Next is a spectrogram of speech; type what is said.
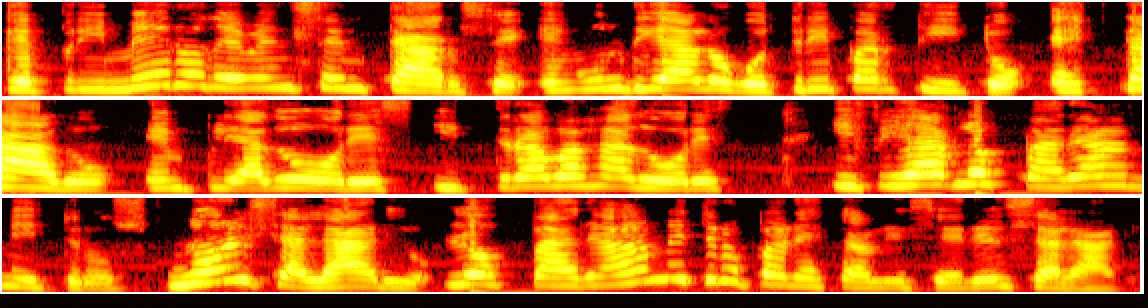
que primero deben sentarse en un diálogo tripartito, Estado, empleadores y trabajadores, y fijar los parámetros, no el salario, los parámetros para establecer el salario.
